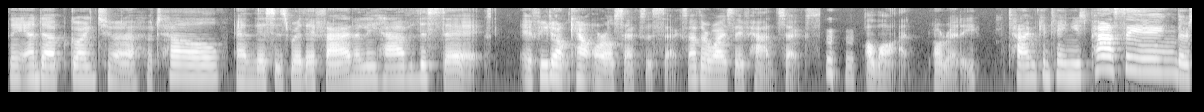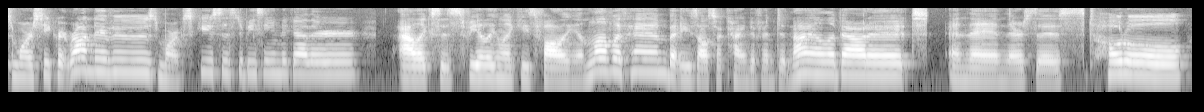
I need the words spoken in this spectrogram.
They end up going to a hotel, and this is where they finally have the sex. If you don't count oral sex as sex, otherwise, they've had sex a lot already. Time continues passing. There's more secret rendezvous, more excuses to be seen together. Alex is feeling like he's falling in love with him, but he's also kind of in denial about it. And then there's this total,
